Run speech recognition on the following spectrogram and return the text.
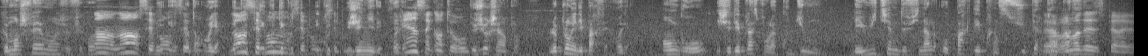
Comment je fais, moi Je fais quoi? Non, non, c'est bon. Regarde. Non, c'est bon, c'est j'ai une idée. C'est rien, 50 euros. Je te jure, j'ai un plan. Le plan, il est parfait. Regarde. En gros, j'ai des places pour la Coupe du Monde. Les huitièmes de finale au Parc des Princes. Super bien. vraiment désespéré.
